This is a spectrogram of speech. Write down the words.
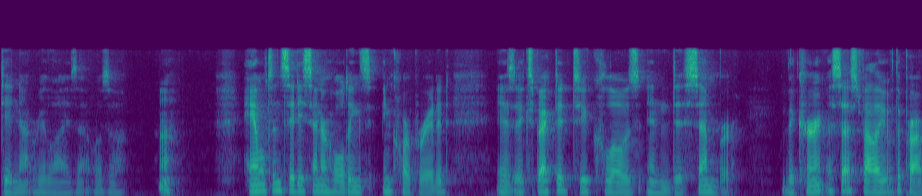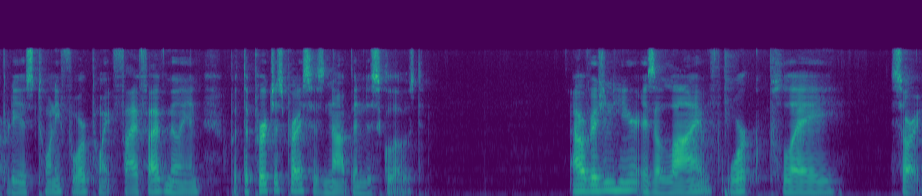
did not realize that was a. Huh. Hamilton City Center Holdings Incorporated is expected to close in December. The current assessed value of the property is 24.55 million, but the purchase price has not been disclosed. Our vision here is a live work play, sorry,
